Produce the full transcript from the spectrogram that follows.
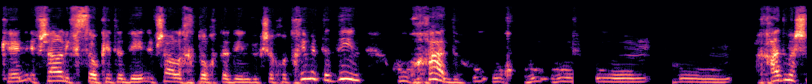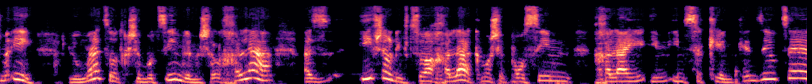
כן, אפשר לפסוק את הדין, אפשר לחתוך את הדין, וכשחותכים את הדין, הוא חד, הוא, הוא, הוא, הוא, הוא, הוא חד משמעי. לעומת זאת, כשבוצעים למשל חלה, אז אי אפשר לפצוע חלה כמו שפורסים חלה עם, עם סכין, כן? זה יוצא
